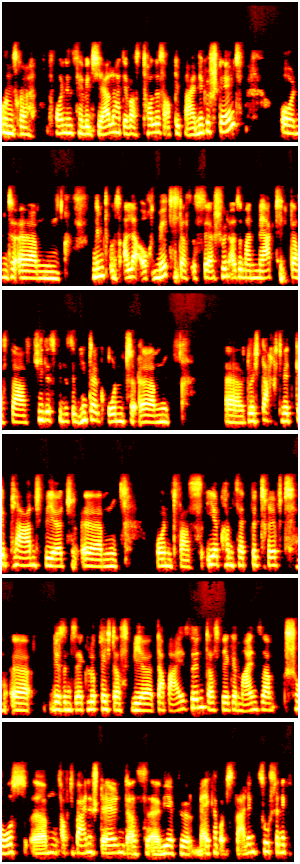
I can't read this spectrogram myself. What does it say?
unsere Freundin Sevinciale hat ja was Tolles auf die Beine gestellt und ähm, nimmt uns alle auch mit. Das ist sehr schön. Also man merkt, dass da vieles, vieles im Hintergrund ähm, äh, durchdacht wird, geplant wird. Ähm, und was Ihr Konzept betrifft, äh, wir sind sehr glücklich, dass wir dabei sind, dass wir gemeinsam Shows ähm, auf die Beine stellen, dass äh, wir für Make-up und Styling zuständig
